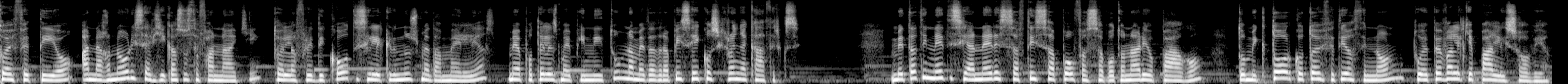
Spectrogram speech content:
Το εφετείο αναγνώρισε αρχικά στο Στεφανάκι το ελαφρυντικό της ειλικρινούς μεταμέλειας με αποτέλεσμα η ποινή του να μετατραπεί σε 20 χρόνια κάθριξη. Μετά την αίτηση ανέρεσης αυτής της απόφασης από τον Άριο Πάγο, το μεικτό ορκωτό εφετείο Αθηνών του επέβαλε και πάλι η Σόβια.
